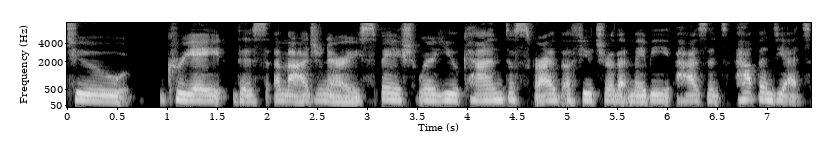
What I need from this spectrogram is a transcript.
to create this imaginary space where you can describe a future that maybe hasn't happened yet,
